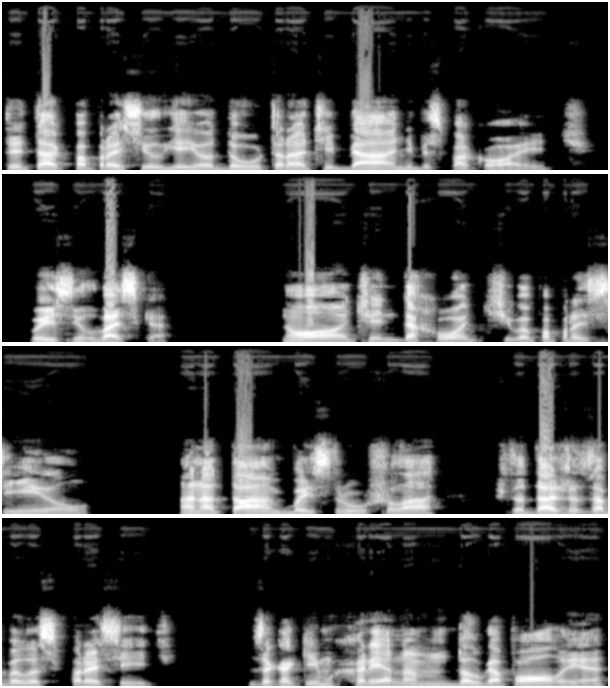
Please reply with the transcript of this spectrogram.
Ты так попросил ее до утра тебя не беспокоить, — пояснил Васька. — Очень доходчиво попросил. Она так быстро ушла, что даже забыла спросить, за каким хреном долгополые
